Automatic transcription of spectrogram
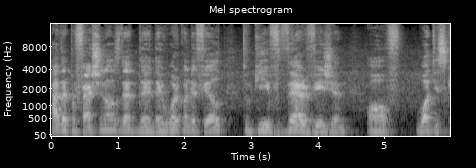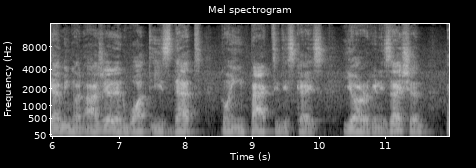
other professionals that they, they work on the field to give their vision of what is coming on Azure and what is that going to impact in this case your organization uh,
